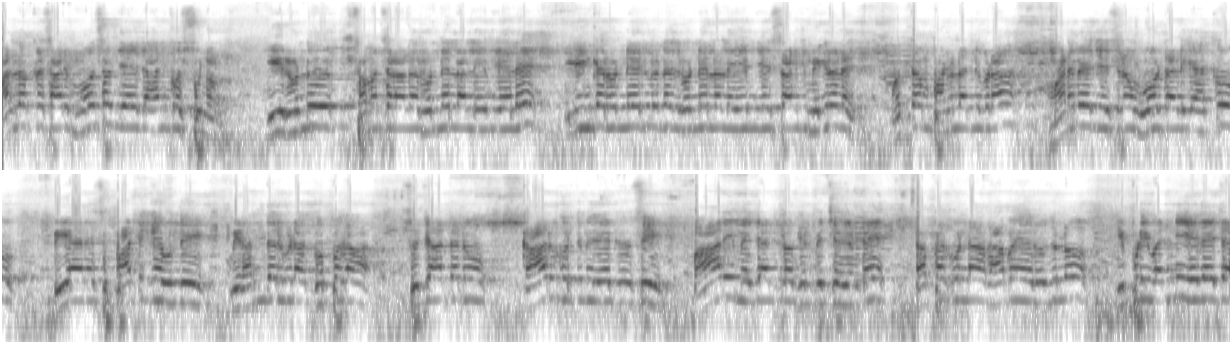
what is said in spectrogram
మళ్ళొక్కసారి మోసం చేయడానికి వస్తున్నాం. ఈ రెండు సంవత్సరాల రెండు నెలల్లో ఏం చేయలే ఇది ఇంకా రెండు నెలలు ఉన్నది రెండు నెలల్లో ఏం చేసడానికి మిగిలలేదు. మొత్తం పనులన్నీ కూడా మనమే చేసినాం ఓటు అడిగే హక్కు బీఆర్ఎస్ పార్టీకే ఉంది. మీరందరూ కూడా గొప్పగా సుజాతను కారు గుర్తు మీద చూసి భారీ మెజార్టీలో గెలిపించేది ఉంటే తప్పకుండా రాబోయే రోజుల్లో ఇప్పుడు ఇవన్నీ ఏదైతే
